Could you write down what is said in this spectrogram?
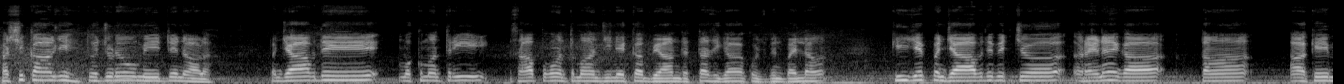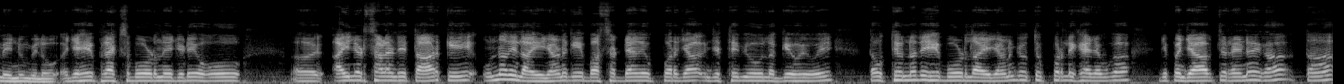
ਸਤਿ ਸ਼੍ਰੀ ਅਕਾਲ ਜੀ, ਤੁਸੀਂ ਜੁੜੇ ਹੋ ਉਮੀਦ ਦੇ ਨਾਲ। ਪੰਜਾਬ ਦੇ ਮੁੱਖ ਮੰਤਰੀ ਸਾਹਿਬ ਭਗਵੰਤ ਮਾਨ ਜੀ ਨੇ ਇੱਕ ਬਿਆਨ ਦਿੱਤਾ ਸੀਗਾ ਕੁਝ ਦਿਨ ਪਹਿਲਾਂ ਕਿ ਜੇ ਪੰਜਾਬ ਦੇ ਵਿੱਚ ਰਹਿਣਾ ਹੈਗਾ ਤਾਂ ਆ ਕੇ ਮੈਨੂੰ ਮਿਲੋ। ਅਜਿਹੇ ਫਲੈਕਸ ਬੋਰਡ ਨੇ ਜਿਹੜੇ ਉਹ ਆਈਲੈਟਸ ਵਾਲਿਆਂ ਦੇ ਤਾਰ ਕੇ ਉਹਨਾਂ ਦੇ ਲਾਏ ਜਾਣਗੇ, ਬੱਸ ਅੱਡਿਆਂ ਦੇ ਉੱਪਰ ਜਾਂ ਜਿੱਥੇ ਵੀ ਉਹ ਲੱਗੇ ਹੋਏ ਹੋਏ। ਤਾਂ ਉੱਥੇ ਉਹਨਾਂ ਦੇ ਇਹ ਬੋਰਡ ਲਾਏ ਜਾਣਗੇ ਉੱਤੇ ਉੱਪਰ ਲਿਖਿਆ ਜਾਊਗਾ, ਜੇ ਪੰਜਾਬ 'ਚ ਰਹਿਣਾ ਹੈਗਾ, ਤਾਂ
